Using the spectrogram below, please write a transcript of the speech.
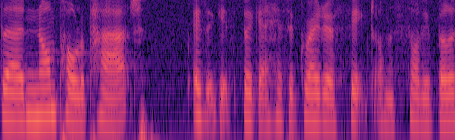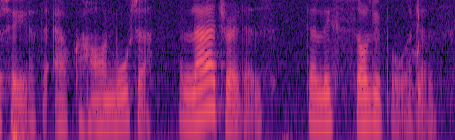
the nonpolar part, as it gets bigger, has a greater effect on the solubility of the alcohol in water. The larger it is, the less soluble it is.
